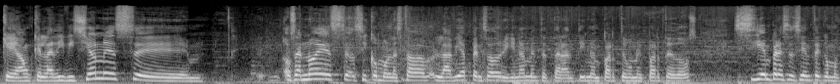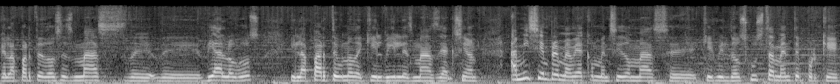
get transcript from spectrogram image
que aunque la división es eh, o sea, no es así como la estaba la había pensado originalmente Tarantino en parte 1 y parte 2. Siempre se siente como que la parte 2 es más de, de diálogos y la parte 1 de Kill Bill es más de acción. A mí siempre me había convencido más eh, Kill Bill 2 justamente porque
